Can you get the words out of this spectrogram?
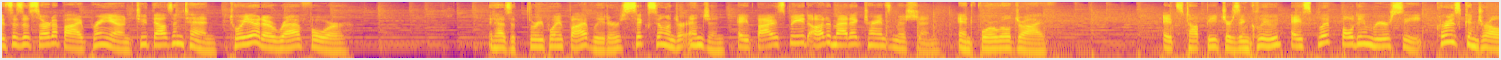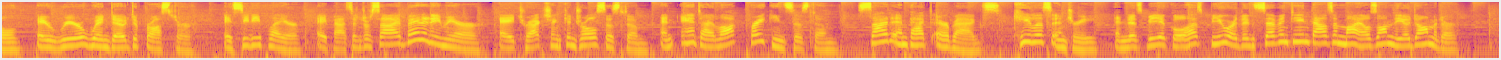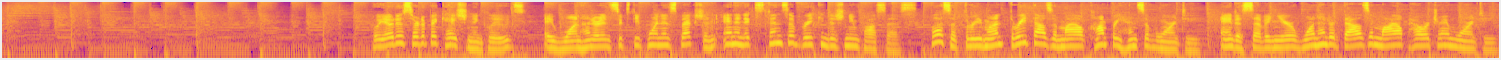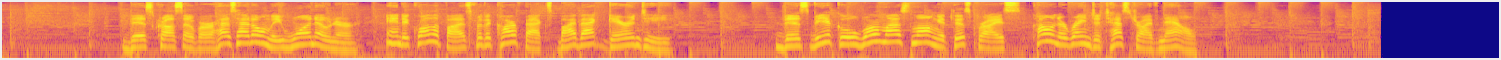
This is a certified pre-owned 2010 Toyota RAV4. It has a 3.5-liter six-cylinder engine, a five-speed automatic transmission, and four-wheel drive. Its top features include a split folding rear seat, cruise control, a rear window defroster, a CD player, a passenger side vanity mirror, a traction control system, an anti-lock braking system, side impact airbags, keyless entry, and this vehicle has fewer than 17,000 miles on the odometer. Toyota's certification includes a 160-point inspection and an extensive reconditioning process, plus a 3-month, 3,000-mile comprehensive warranty and a 7-year, 100,000-mile powertrain warranty. This crossover has had only one owner, and it qualifies for the Carfax buyback guarantee. This vehicle won't last long at this price. Call and arrange a test drive now.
